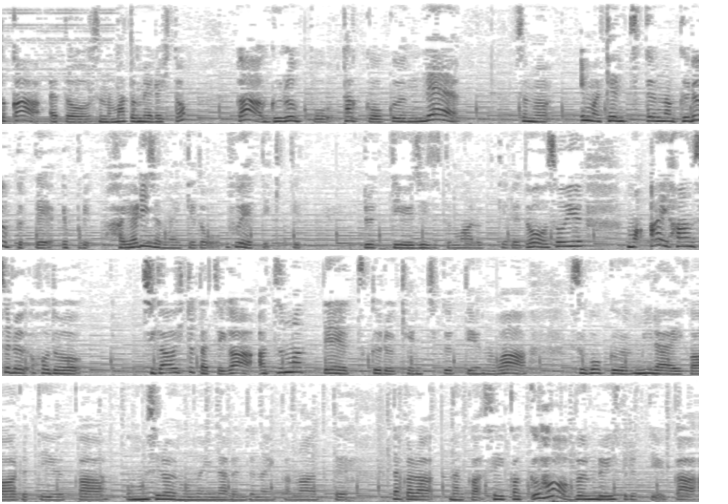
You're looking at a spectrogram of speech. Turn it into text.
とか、あとそのまとめる人がグループをタッグを組んで、その今建築のグループってやっぱり流行りじゃないけど増えてきてるっていう事実もあるけれどそういう、まあ、相反するほど違う人たちが集まって作る建築っていうのはすごく未来があるっていうか面白いものになるんじゃないかなって。だからなんか性格を 分類するっていうか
